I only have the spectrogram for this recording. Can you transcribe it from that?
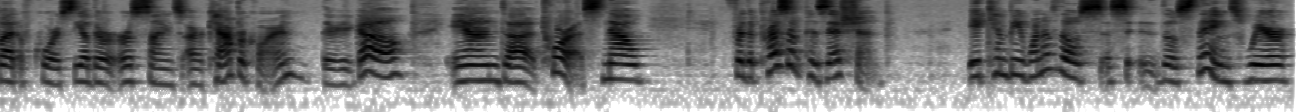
but of course the other earth signs are Capricorn, there you go, and uh, Taurus. Now, for the present position, it can be one of those, uh, those things where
